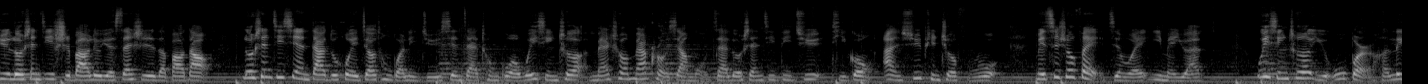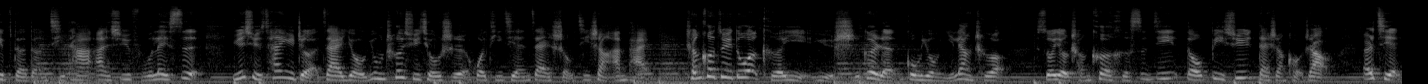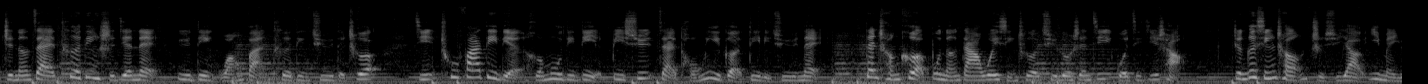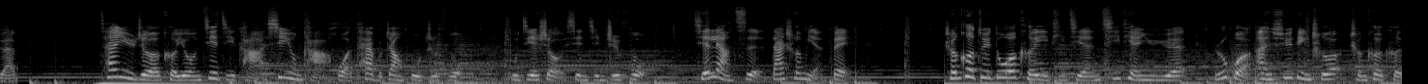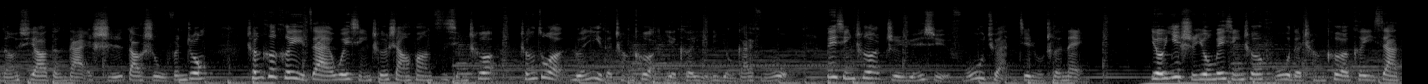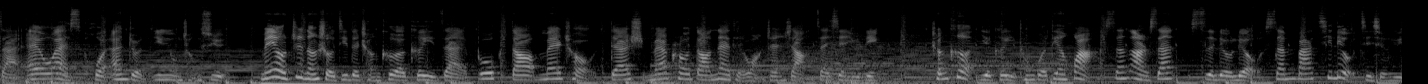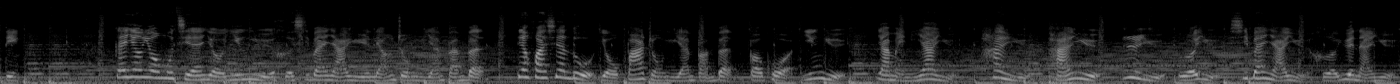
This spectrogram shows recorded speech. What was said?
据《洛杉矶时报》六月三十日的报道，洛杉矶县大都会交通管理局现在通过微型车 Metro Macro 项目，在洛杉矶地区提供按需拼车服务，每次收费仅为一美元。微型车与 Uber 和 Lyft 等其他按需服务类似，允许参与者在有用车需求时或提前在手机上安排。乘客最多可以与十个人共用一辆车，所有乘客和司机都必须戴上口罩，而且只能在特定时间内预定往返特定区域的车，即出发地点和目的地必须在同一个地理区域内。但乘客不能搭微型车去洛杉矶国际机场，整个行程只需要一美元。参与者可用借记卡、信用卡或 Tap 账户支付，不接受现金支付。前两次搭车免费，乘客最多可以提前七天预约。如果按需订车，乘客可能需要等待十到十五分钟。乘客可以在微型车上放自行车，乘坐轮椅的乘客也可以利用该服务。微型车只允许服务犬进入车内。有意使用微型车服务的乘客可以下载 iOS 或 Android 应用程序。没有智能手机的乘客可以在 book.metro-macro.net 网站上在线预订。乘客也可以通过电话三二三四六六三八七六进行预定该应用目前有英语和西班牙语两种语言版本电话线路有八种语言版本包括英语亚美尼亚语汉语韩语日语俄语西班牙语和越南语。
